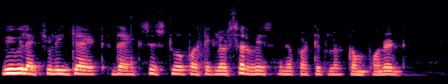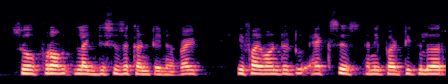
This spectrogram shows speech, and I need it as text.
we will actually get the access to a particular service in a particular component. So from like this is a container, right? If I wanted to access any particular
